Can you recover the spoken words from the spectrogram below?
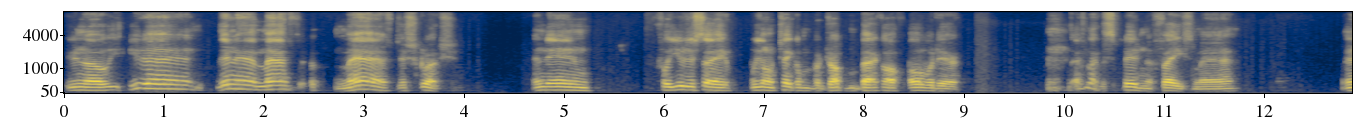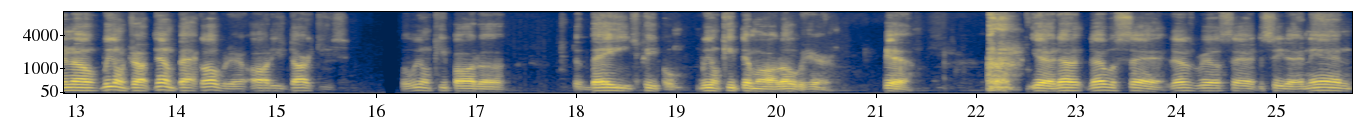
You know, you didn't then have mass mass destruction, and then for you to say we're gonna take them but drop them back off over there, that's like a spit in the face, man. You know, we're gonna drop them back over there, all these darkies, but we're gonna keep all the the beige people. We're gonna keep them all over here. Yeah. yeah, that that was sad. That was real sad to see that. And then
